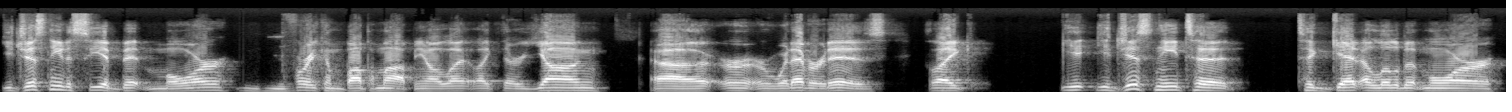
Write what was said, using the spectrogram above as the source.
you just need to see a bit more mm-hmm. before you can bump them up, you know, like, like they're young uh, or, or whatever it is. Like you, you just need to, to get a little bit more,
